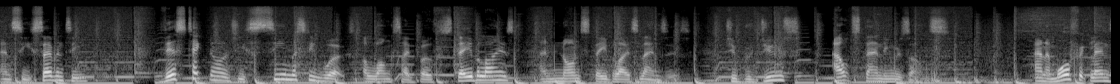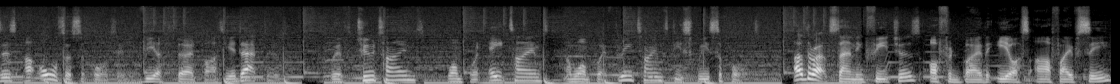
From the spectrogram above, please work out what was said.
and C70, this technology seamlessly works alongside both stabilized and non-stabilized lenses to produce outstanding results. Anamorphic lenses are also supported via third-party adapters with 2 times, 1.8 times and 1.3 times de-squeeze support. Other outstanding features offered by the EOS R5C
